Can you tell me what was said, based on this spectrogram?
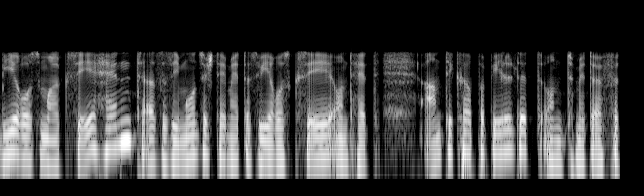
Virus mal gesehen haben. Also das Immunsystem hat das Virus gesehen und hat Antikörper bildet und wir dürfen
